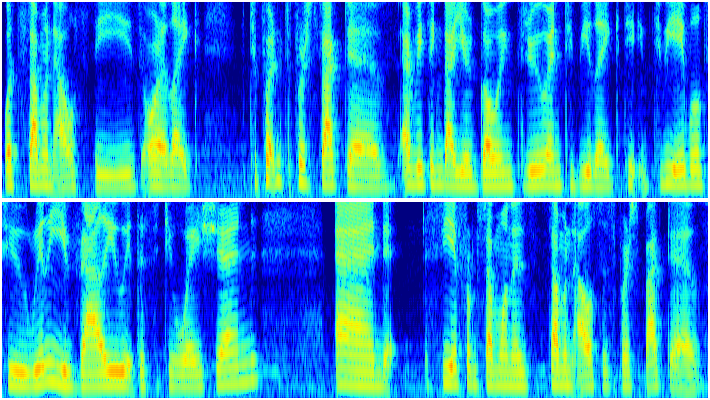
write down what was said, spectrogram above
what someone else sees or like to put into perspective everything that you're going through and to be like to, to be able to really evaluate the situation and see it from someone as someone else's perspective.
